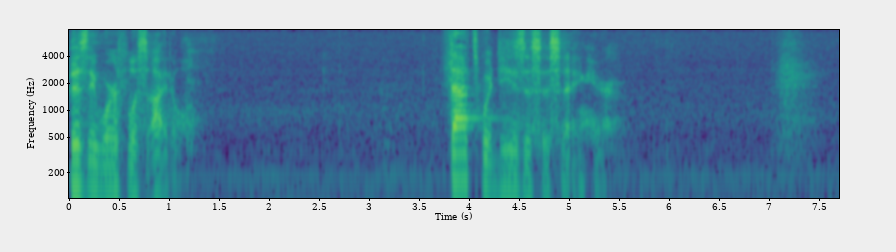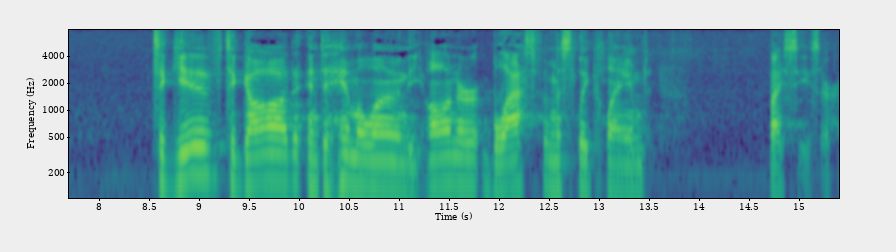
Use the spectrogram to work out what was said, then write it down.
it is a worthless idol. That's what Jesus is saying here. To give to God and to Him alone the honor blasphemously claimed by Caesar.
